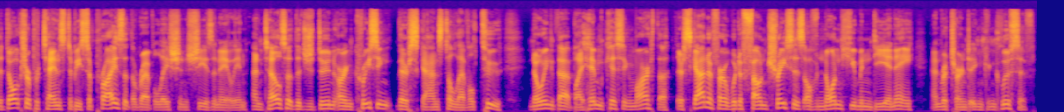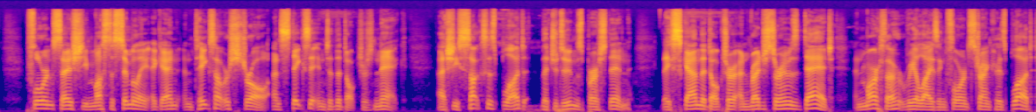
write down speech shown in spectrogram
The doctor pretends to be surprised at the revelation she is an alien and tells her the Judoon are increasing their scans to level 2, knowing that by him kissing Martha, their scan of her would have found traces of non human DNA and returned inconclusive. Florence says she must assimilate again and takes out her straw and sticks it into the doctor's neck. As she sucks his blood, the Judoons burst in. They scan the doctor and register him as dead, and Martha, realizing Florence drank his blood,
